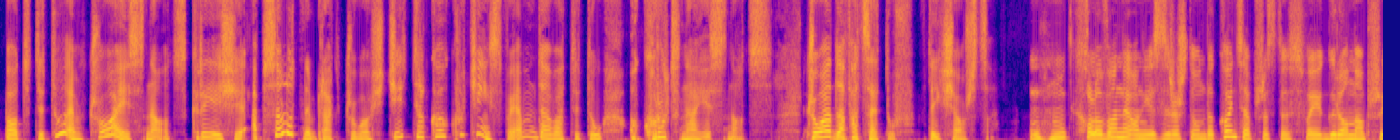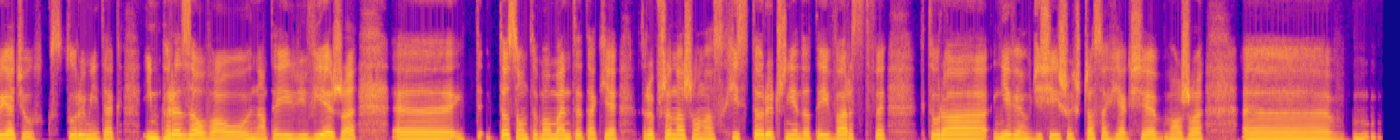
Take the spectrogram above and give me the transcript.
Pod tytułem Czuła jest noc kryje się absolutny brak czułości, tylko okrucieństwo. Ja bym dała tytuł Okrutna jest noc. Czuła dla facetów w tej książce. Mhm. Holowany on jest zresztą do końca przez to swoje grono przyjaciół, z którymi tak imprezował na tej rivierze. E, to są te momenty takie, które przenoszą nas historycznie do tej warstwy, która nie wiem w dzisiejszych czasach, jak się może e,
